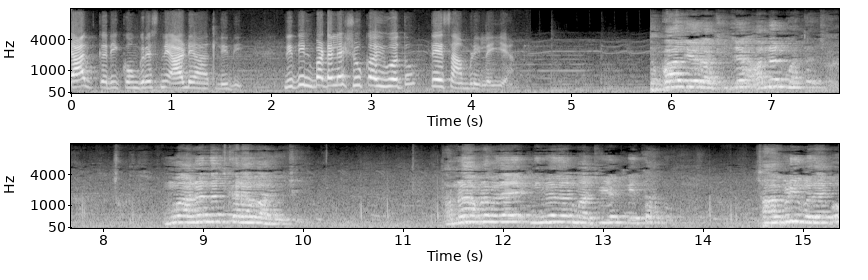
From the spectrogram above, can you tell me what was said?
યાદ કરી કોંગ્રેસને આડે હાથ લીધી. નીતિન પટેલે શું કહ્યું હતું તે સાંભળી લઈએ. રાખી છે આનંદ માટે હું આનંદ જ કરાવવા આવ્યો છું. હમણાં આપણે બધા એક નિવેદન વાંચ્યું એક નેતાનું સાંભળ્યું બધા બહુ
